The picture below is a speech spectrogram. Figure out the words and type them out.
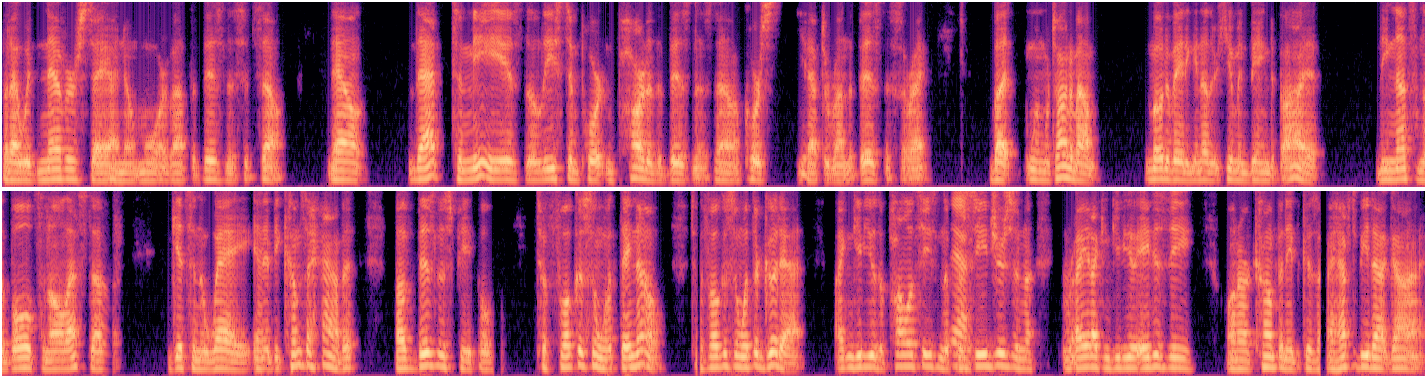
but I would never say I know more about the business itself. Now, that to me is the least important part of the business. Now, of course, you have to run the business, all right? But when we're talking about motivating another human being to buy it, the nuts and the bolts and all that stuff gets in the way. And it becomes a habit of business people to focus on what they know, to focus on what they're good at. I can give you the policies and the yeah. procedures and the, right. I can give you A to Z on our company because I have to be that guy.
